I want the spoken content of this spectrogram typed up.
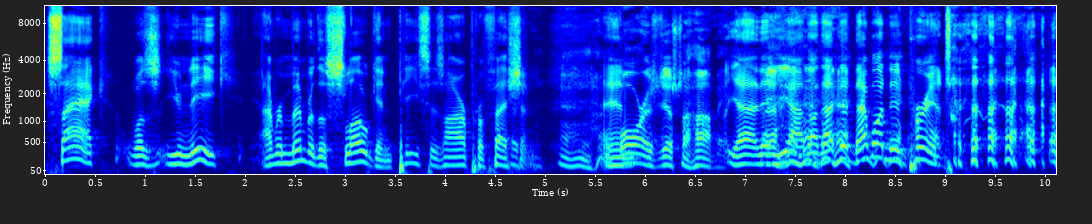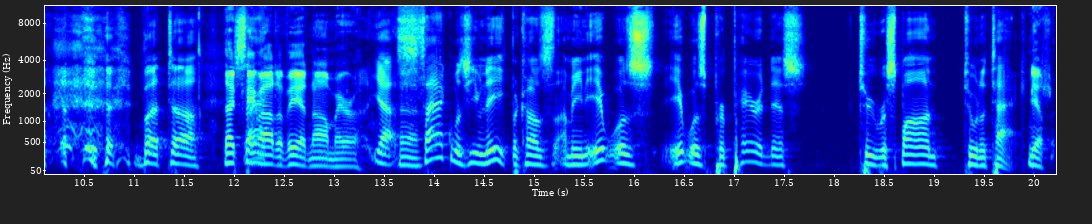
SAC was unique. I remember the slogan "Peace is our profession." And- War is just a hobby. Yeah, yeah, that that wasn't in print, but uh, That came out of the Vietnam era. yeah, SAC was unique because I mean it was it was preparedness to respond to an attack, Yes, sir.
